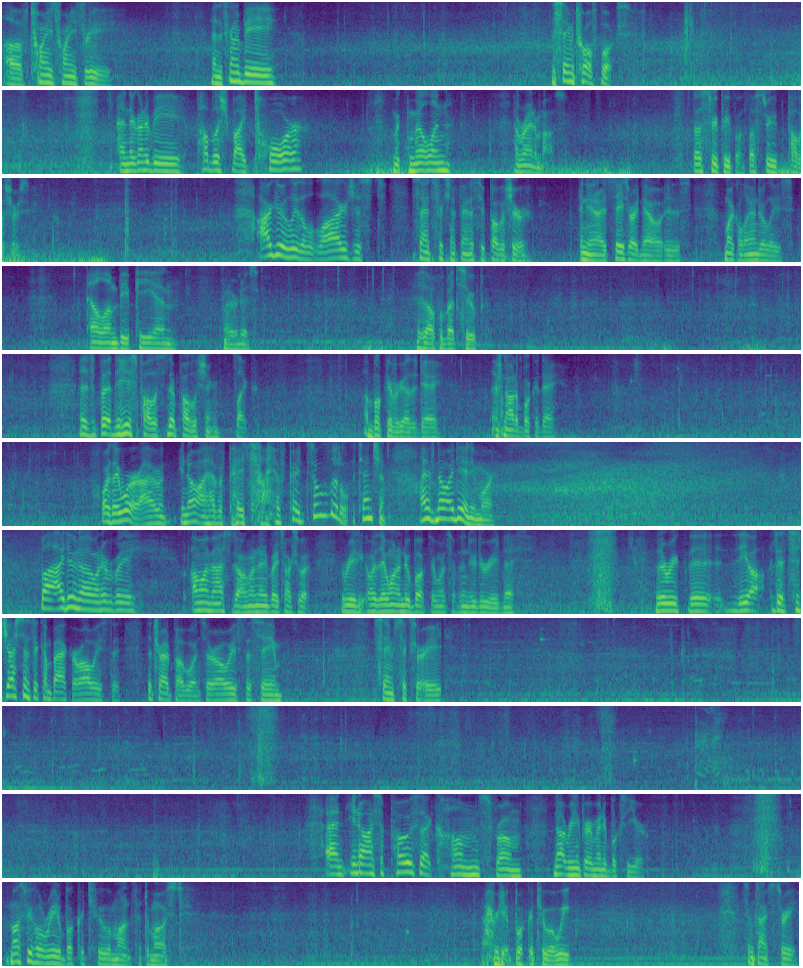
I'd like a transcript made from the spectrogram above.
of 2023. And it's going to be the same 12 books. And they're going to be published by Tor Macmillan, and Random House. Those three people, those three publishers. Arguably the largest science fiction fantasy publisher in the United States right now is Michael Anderle's LMBPN, whatever it is. His alphabet soup. but he's published, they're publishing like a book every other day, if not a book a day. Or they were. I you know, I have paid. I have paid so little attention. I have no idea anymore. But I do know when everybody on my Mastodon, when anybody talks about reading, or they want a new book, they want something new to read, they, the the the uh, the suggestions that come back are always the the trad pub ones. They're always the same same six or eight. And you know, I suppose that comes from not reading very many books a year. Most people read a book or two a month at the most. I read a book or two a week, sometimes three.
